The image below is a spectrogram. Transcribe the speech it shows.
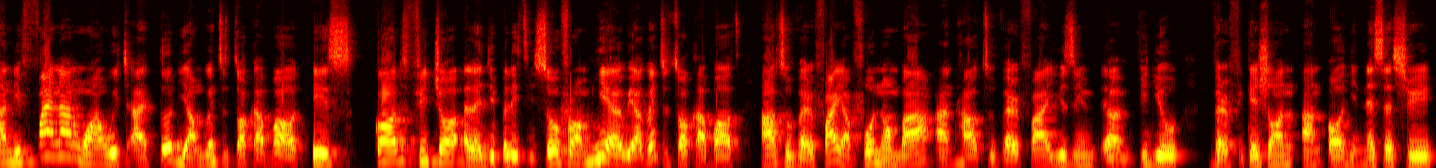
And the final one, which I told you I'm going to talk about, is called feature eligibility. So from here, we are going to talk about how to verify your phone number and how to verify using um, video verification and all the necessary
